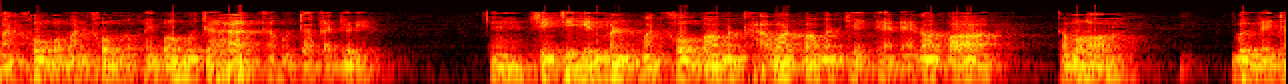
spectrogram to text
มันคงว่ามันคงให้บอกหุจักก็หุจักกันอยู่นี่ สิ่งที่เห็นมันมันคงบอมันถาวรบอมันเที่ยงแท้แน่นอนบอก็บอบึงในใจ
